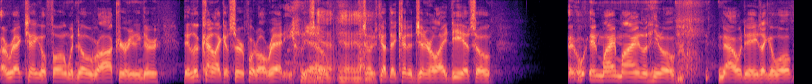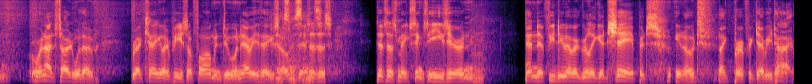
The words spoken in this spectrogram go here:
a rectangle foam with no rock or anything. They're they look kind of like a surfboard already. So, Yeah, yeah, yeah. so it's got that kind of general idea. So uh, in my mind, you know, nowadays I go, well, we're not starting with a rectangular piece of foam and doing everything. So Makes no this sense. is just this just makes things easier and And if you do have a really good shape, it's you know it's like perfect every time.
